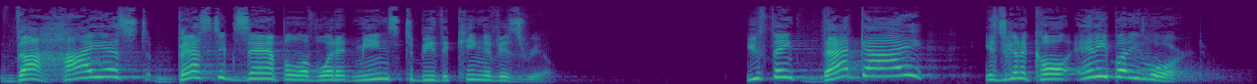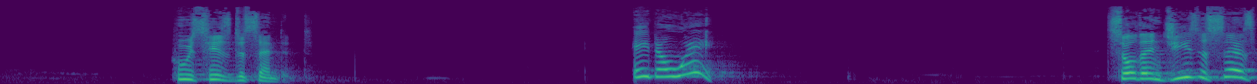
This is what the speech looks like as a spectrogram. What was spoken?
The highest, best example of what it means to be the king of Israel. You think that guy is going to call anybody Lord who's his descendant? Ain't no way. So then Jesus says,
